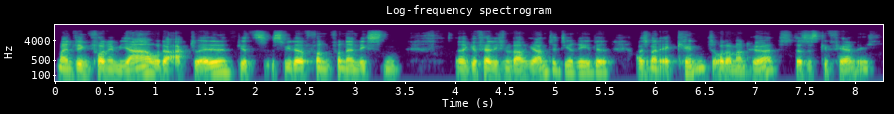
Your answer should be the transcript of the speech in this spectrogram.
meinetwegen vor einem Jahr oder aktuell, jetzt ist wieder von, von der nächsten äh, gefährlichen Variante die Rede. Also man erkennt oder man hört, das ist gefährlich.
